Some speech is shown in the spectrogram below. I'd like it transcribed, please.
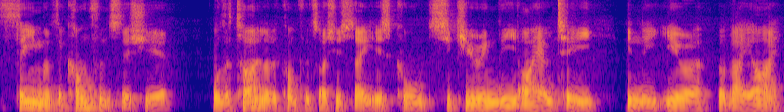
theme of the conference this year, or the title of the conference, I should say, is called Securing the IoT in the Era of AI.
